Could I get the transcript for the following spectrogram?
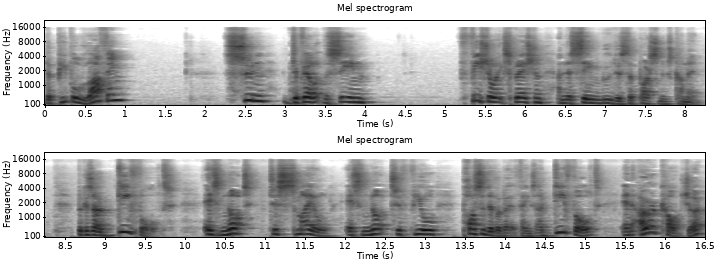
the people laughing soon develop the same facial expression and the same mood as the person who's come in. Because our default is not to smile, it's not to feel positive about things. Our default in our culture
